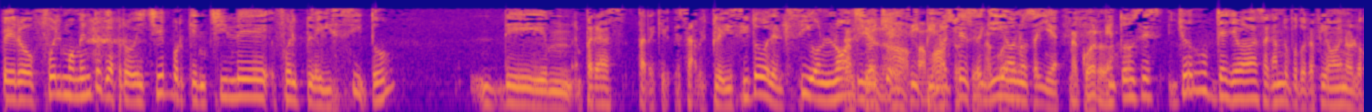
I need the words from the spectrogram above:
pero fue el momento que aproveché porque en Chile fue el plebiscito de mm, para para que o sea, el plebiscito del sí o no a Del sí Pinochet, no, si famoso, Pinochet sí, seguía o no seguía. Me acuerdo. Entonces, yo ya llevaba sacando fotografías más o menos los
